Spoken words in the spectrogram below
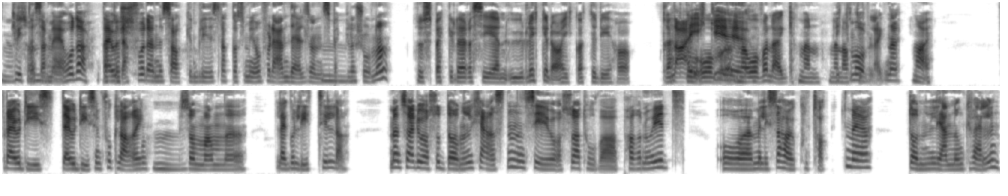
ja, sånn, seg med henne, da. Det er jo derfor denne saken blir snakka så mye om, for det er en del sånne Mm. Så spekuleres i en ulykke, da, ikke at de har drept Nei, ikke- over, med overlegg, men, men Ikke med overlegg, nei. Nei. For det er de, det er jo de sin forklaring. Mm. som man uh, legger lit til, da. Men så er det jo også Donald, kjæresten, sier jo også at hun var paranoid, og Melissa har jo kontakt med Donald gjennom kvelden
